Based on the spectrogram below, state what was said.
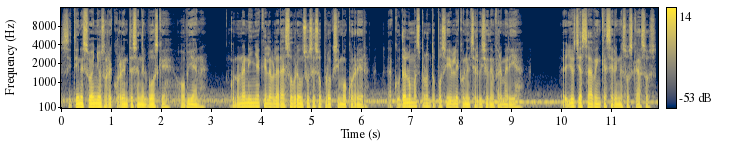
Si tiene sueños recurrentes en el bosque, o bien, con una niña que le hablará sobre un suceso próximo a ocurrir, acuda lo más pronto posible con el servicio de enfermería. Ellos ya saben qué hacer en esos casos.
